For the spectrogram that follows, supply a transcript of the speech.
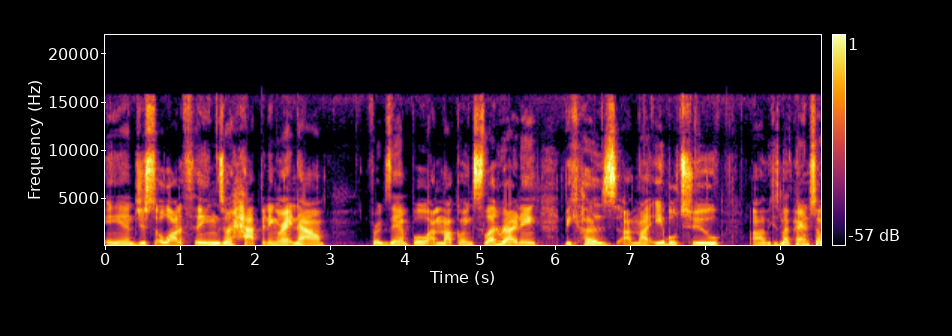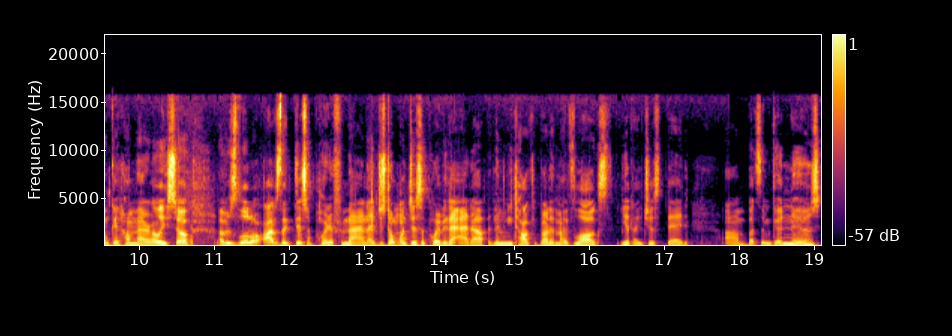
and just a lot of things are happening right now. For example, I'm not going sled riding because I'm not able to uh, because my parents don't get home that early. So I was a little, I was like disappointed from that, and I just don't want disappointment to add up and then me talking about it in my vlogs. Yet I just did. Um, but some good news.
